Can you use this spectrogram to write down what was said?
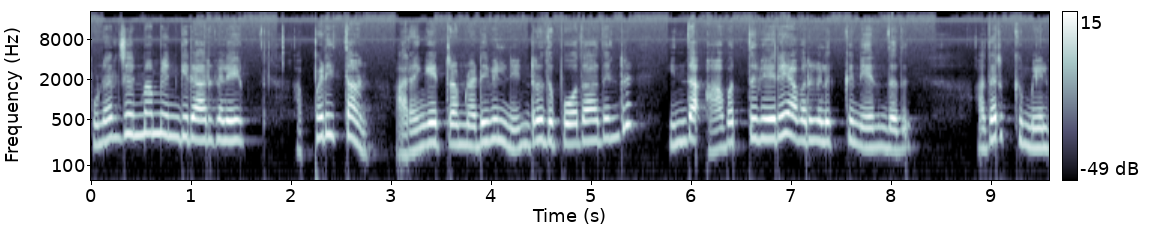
புனர்ஜென்மம் என்கிறார்களே. அப்படித்தான் அரங்கேற்றம் நடுவில் நின்றது போதாதென்று இந்த ஆபத்து வேறே அவர்களுக்கு நேர்ந்தது. அதற்கு மேல்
